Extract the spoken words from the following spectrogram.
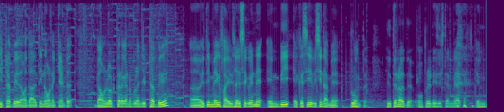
ජිටබේ තම දාල්තින ඕනකන්ට ඩවන්ලෝඩ් කරගන්න පුලන් ජිට්හබ් එක. ඉතින් මේ ෆයිල් සයිසක වෙන්න MB එකසිය විසි නමය රුවන්ත හිතනවද ඕපරට සිිටම්යක් MB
